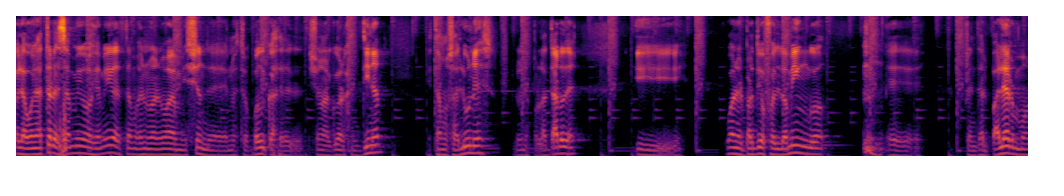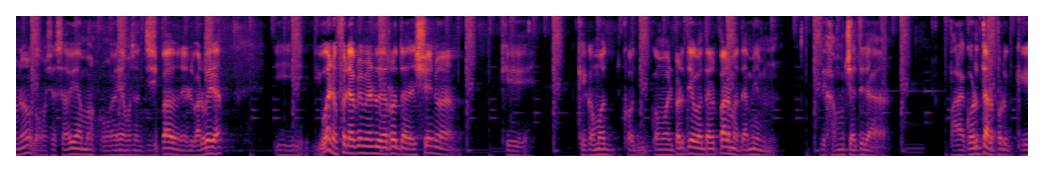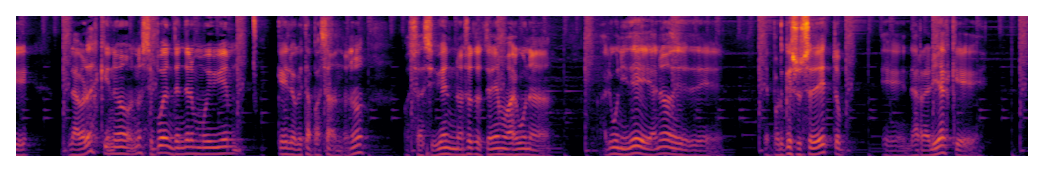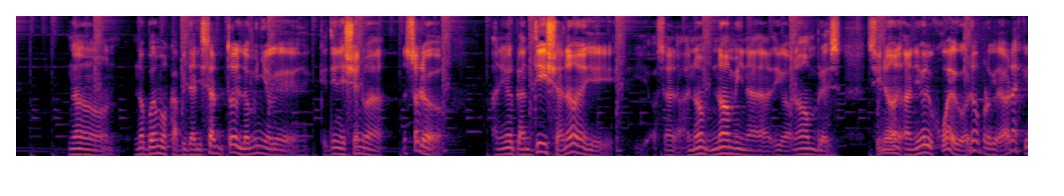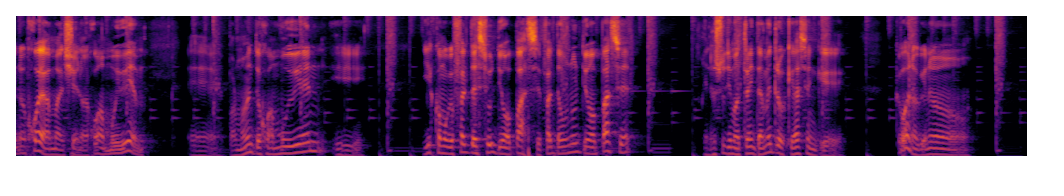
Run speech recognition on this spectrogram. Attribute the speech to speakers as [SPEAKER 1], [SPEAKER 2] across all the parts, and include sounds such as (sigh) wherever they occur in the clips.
[SPEAKER 1] Hola, buenas tardes amigos y amigas. Estamos en una nueva emisión de nuestro podcast del Journal Club Argentina. Estamos a lunes, lunes por la tarde. Y bueno, el partido fue el domingo (clears throat) eh, frente al Palermo, ¿no? Como ya sabíamos, como habíamos anticipado en el Barbera. Y, bueno, fue la primera derrota del Genoa que, que como, como el partido contra el Parma también deja mucha tela para cortar, porque la verdad es que no, se puede entender muy bien qué es lo que está pasando, ¿no? O sea, si bien nosotros tenemos alguna, alguna idea, ¿no? De, por qué sucede esto, eh, la realidad es que no, podemos capitalizar todo el dominio que, tiene Genoa, no solo a nivel plantilla, ¿no? Y, o sea, no, nómina, digo, nombres, sino a nivel juego, ¿no? Porque la verdad es que no juega mal lleno, juega muy bien. Eh, por momentos juega muy bien y, y, es como que falta ese último pase, falta un último pase en los últimos 30 metros que hacen que, que bueno, que no,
